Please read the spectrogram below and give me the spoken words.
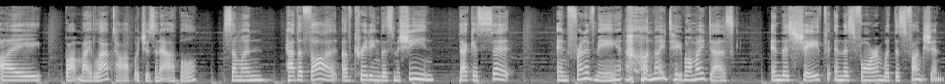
I bought my laptop, which is an Apple, someone had the thought of creating this machine that could sit in front of me on my table, on my desk, in this shape, in this form, with this function.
